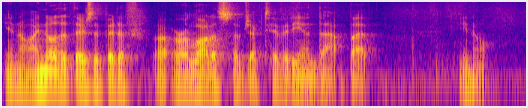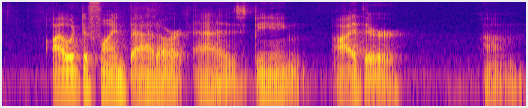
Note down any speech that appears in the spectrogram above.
you know, I know that there's a bit of, or a lot of subjectivity in that, but you know, I would define bad art as being either um,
